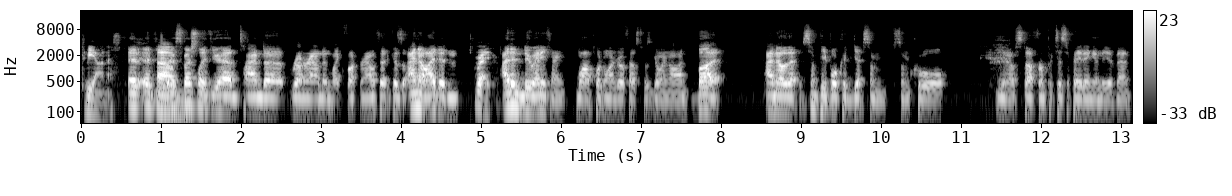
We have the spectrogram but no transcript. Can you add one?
to be honest. Um, especially if you had time to run around and like fuck around with it, because I know I didn't. Right. I didn't do anything while Pokemon Go Fest was going on, but I know that some people could get some some cool, you know, stuff from participating in the event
